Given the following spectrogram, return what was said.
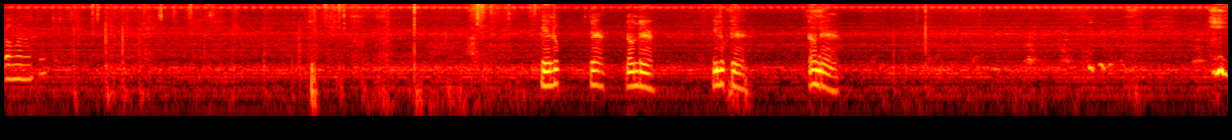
snowy snorkel. Hey, look there. Down there. You look there. Down there.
